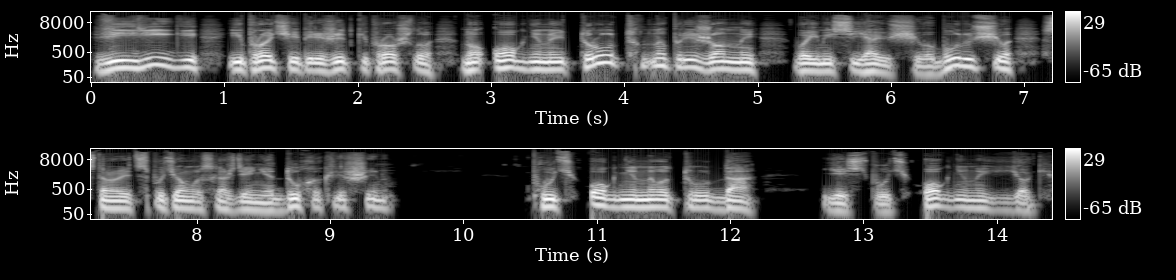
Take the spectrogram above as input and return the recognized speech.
вериги и прочие пережитки прошлого, но огненный труд, напряженный во имя сияющего будущего, становится путем восхождения духа к вершинам. Путь огненного труда есть путь огненной йоги.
